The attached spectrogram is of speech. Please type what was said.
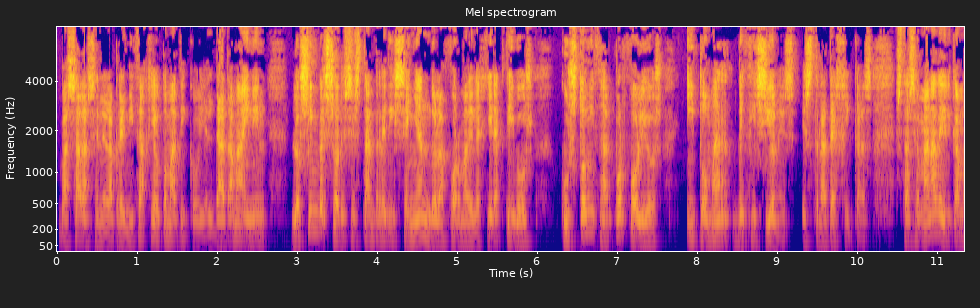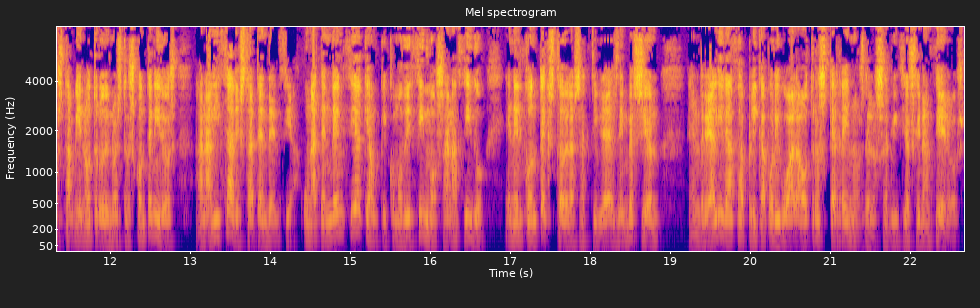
basadas en el aprendizaje automático y el data mining, los inversores están rediseñando la forma de elegir activos, customizar portfolios y tomar decisiones estratégicas. Esta semana dedicamos también otro de nuestros contenidos a analizar esta tendencia. Una tendencia que, aunque como decimos ha nacido en el contexto de las actividades de inversión, en realidad aplica por igual a otros terrenos de los servicios financieros.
